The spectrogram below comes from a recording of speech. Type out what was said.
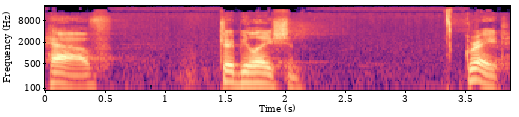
have tribulation. Great.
